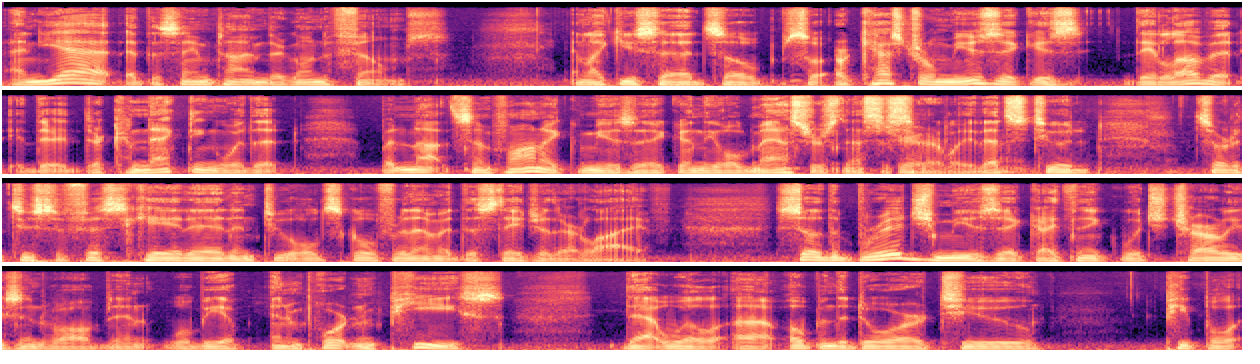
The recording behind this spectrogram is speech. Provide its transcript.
and yet at the same time they're going to films. And like you said, so so orchestral music is they love it. They're, they're connecting with it, but not symphonic music and the old masters necessarily. That's too sort of too sophisticated and too old school for them at this stage of their life. So the bridge music, I think, which Charlie's involved in, will be a, an important piece that will uh, open the door to people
